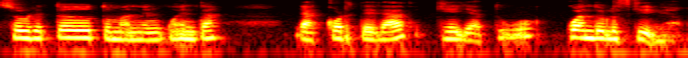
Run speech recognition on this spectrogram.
sobre todo tomando en cuenta la corta edad que ella tuvo cuando lo escribió.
